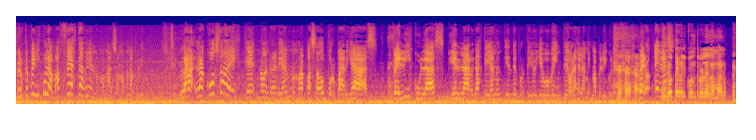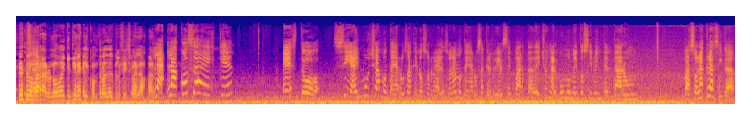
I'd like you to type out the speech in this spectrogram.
pero qué película más fea estás viendo, mamá, eso no es una película. La, la cosa es que, no, en realidad mi mamá ha pasado por varias películas bien largas que ella no entiende porque yo llevo 20 horas en la misma película. Pero Y no te ve el control en la mano. Lo más raro, no ve que tienes el control del PlayStation en la mano. La, la cosa es que esto, sí, hay muchas montañas rusas que no son reales. Una montaña rusa que el riel se parta. De hecho, en algún momento sí lo intentaron. Pasó la clásica.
